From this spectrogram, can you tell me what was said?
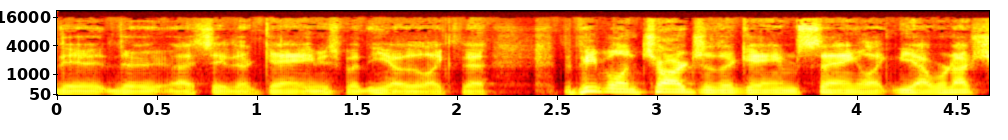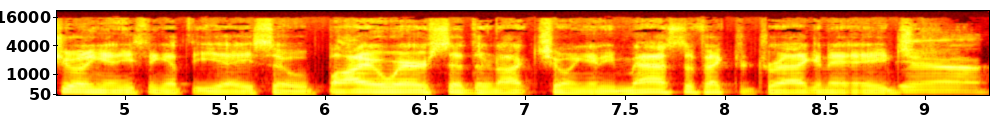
their, their I say their games, but you know, like the the people in charge of their games saying like, yeah, we're not showing anything at the EA. So Bioware said they're not showing any Mass Effect or Dragon Age. Yeah.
